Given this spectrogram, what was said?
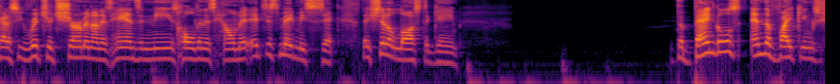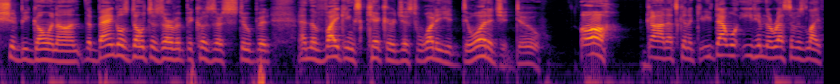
I got to see Richard Sherman on his hands and knees holding his helmet. It just made me sick. They should have lost the game. The Bengals and the Vikings should be going on. The Bengals don't deserve it because they're stupid. And the Vikings kicker just, what do you do? What did you do? Oh, God, that's to, that will eat him the rest of his life.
